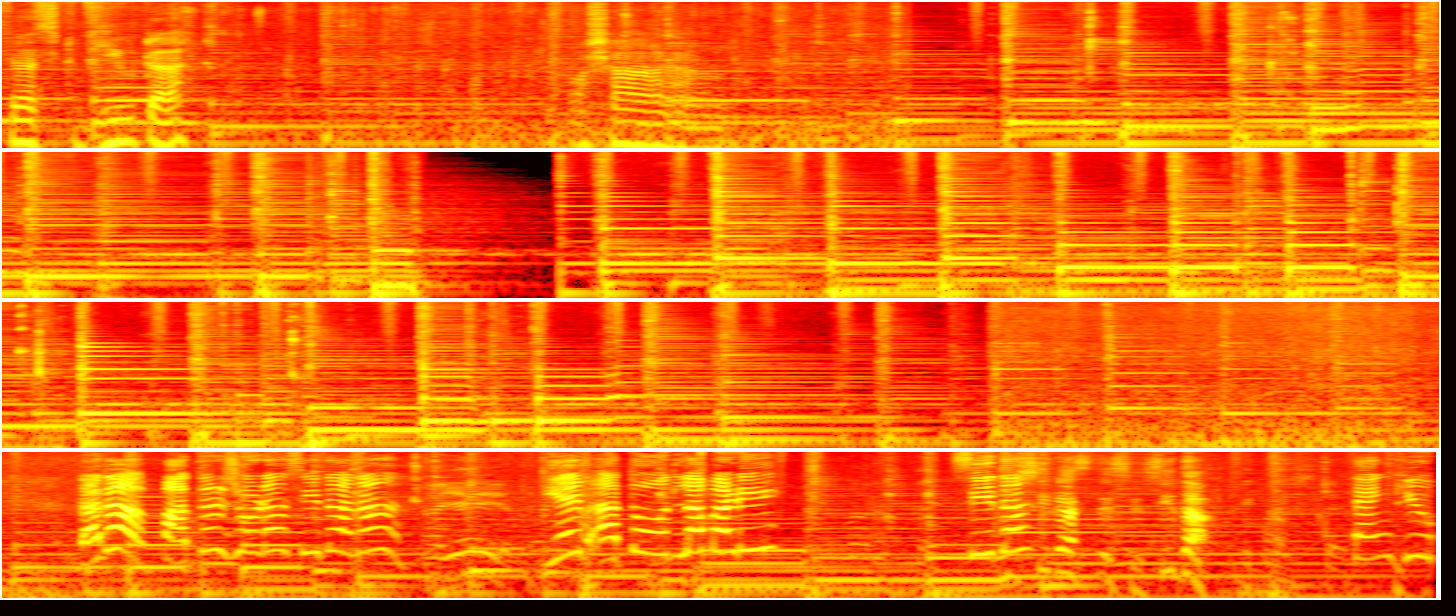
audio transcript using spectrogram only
জাস্ট ভিউটা অসাধারণ पातर जोड़ा सीधा ना ये तो ओदला बाड़ी सीधा सीधा रास्ते से सीधा थैंक यू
